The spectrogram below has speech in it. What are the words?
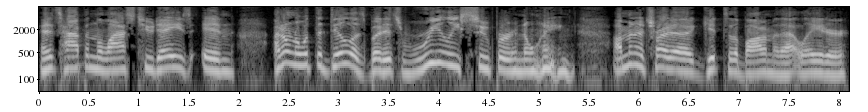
And it's happened the last 2 days and I don't know what the deal is, but it's really super annoying. I'm going to try to get to the bottom of that later.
